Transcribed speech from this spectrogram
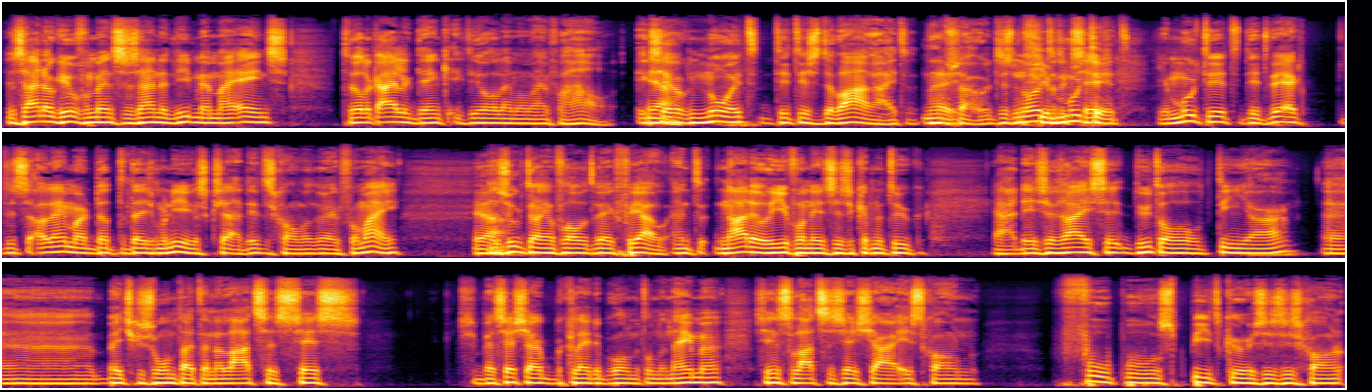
Er zijn ook heel veel mensen zijn het niet met mij eens. Terwijl ik eigenlijk denk, ik deel alleen maar mijn verhaal. Ik Ja. zeg ook nooit, dit is de waarheid. Nee. Of zo. Het is Of nooit je dat moet ik zeg, dit. je moet dit, dit werkt. Dit is alleen maar dat het deze manier is. Ik zei, dit is gewoon wat werkt voor mij. Ja. Dan zoek daarin vooral wat werkt voor jou. En het nadeel hiervan is, is ik heb natuurlijk... Ja, deze reis duurt al tien jaar. Eh, een beetje gezondheid. En de laatste zes... Ik ben zes jaar geleden begonnen met ondernemen. Sinds de laatste zes jaar is het gewoon... Full pool, speed cursus is gewoon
